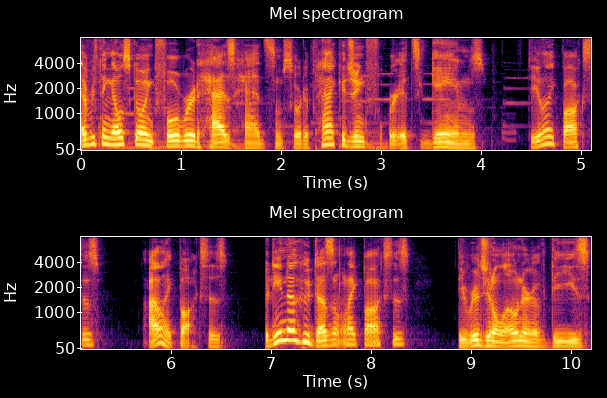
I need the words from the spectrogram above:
everything else going forward has had some sort of packaging for its games. Do you like boxes? I like boxes. But do you know who doesn't like boxes? The original owner of these.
